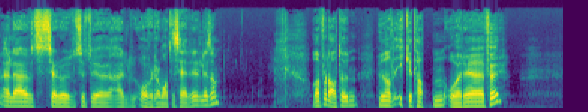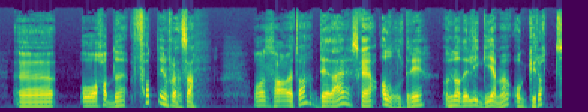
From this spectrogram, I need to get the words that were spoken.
eller ser du, syns du jeg overdramatiserer, liksom? Og da fortalte hun hun hadde ikke tatt den året før, øh, og hadde fått influensa. Og sa, vet du hva, det der skal jeg aldri Og hun hadde ligget hjemme og grått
